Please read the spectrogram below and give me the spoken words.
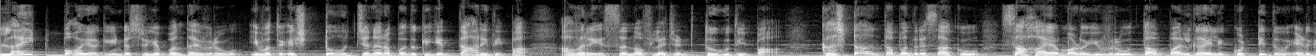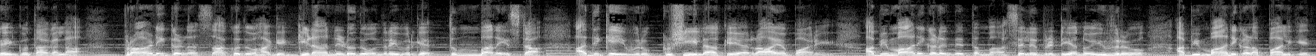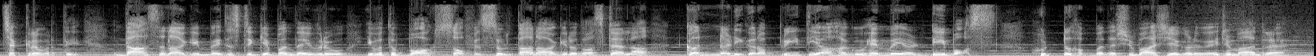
Light boy ಆಗಿ ಇಂಡಸ್ಟ್ರಿಗೆ ಬಂದ ಇವರು ಇವತ್ತು ಎಷ್ಟೋ ಜನರ ಬದುಕಿಗೆ ದಾರಿದೀಪ. ಅವರೇ ಸನ್ ಆಫ್ ಲೆಜೆಂಡ್ ತೂಗುದೀಪ. ಕಷ್ಟ ಅಂತ ಬಂದ್ರೆ ಸಾಕು, ಸಹಾಯ ಮಾಡೋ ಇವರು ತಾವು ಬಲ್ಗೈಲಿ ಕೊಟ್ಟಿದ್ದು ಎಡಗೈ ಗೊತ್ತಾಗಲ್ಲ. ಪ್ರಾಣಿಗಳನ್ನ ಸಾಕೋದು ಹಾಗೆ ಗಿಡ ನೆಡೋದು ಅಂದ್ರೆ ಇವ್ರಿಗೆ ತುಂಬಾನೇ ಇಷ್ಟ. ಅದಕ್ಕೆ ಇವರು ಕೃಷಿ ಇಲಾಖೆಯ ರಾಯಭಾರಿ. ಅಭಿಮಾನಿಗಳನ್ನೇ ತಮ್ಮ ಸೆಲೆಬ್ರಿಟಿ ಅನ್ನೋ ಇವರು ಅಭಿಮಾನಿಗಳ ಪಾಲಿಗೆ ಚಕ್ರವರ್ತಿ. ದಾಸನಾಗಿ ಮೆಜೆಸ್ಟಿಕ್ಗೆ ಬಂದ ಇವರು ಇವತ್ತು ಬಾಕ್ಸ್ ಆಫೀಸ್ ಸುಲ್ತಾನ ಆಗಿರೋದು ಅಷ್ಟೇ ಅಲ್ಲ, ಕನ್ನಡಿಗರ ಪ್ರೀತಿಯ ಹಾಗೂ ಹೆಮ್ಮೆಯ ಡಿ ಬಾಸ್. ಹುಟ್ಟು ಹಬ್ಬದ ಶುಭಾಶಯಗಳು ಯಜಮಾನ್ರೆ.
